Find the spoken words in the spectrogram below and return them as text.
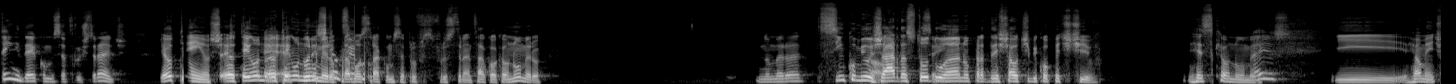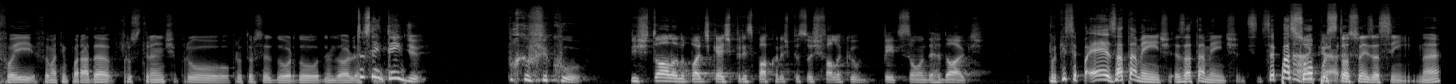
tem ideia como isso é frustrante? Eu tenho, eu tenho, é, eu tenho um número para fico... mostrar como isso é frustrante. Sabe qual é o número? Número é... 5 mil oh, jardas todo sei. ano para deixar o time competitivo. Esse é o número. É isso. E realmente foi, foi uma temporada frustrante pro, pro torcedor do, do Orleans. Então você entende porque eu fico pistola no podcast principal quando as pessoas falam que o Peitos são underdogs? Porque você. É, exatamente, exatamente. Você passou ah, por situações assim, né?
